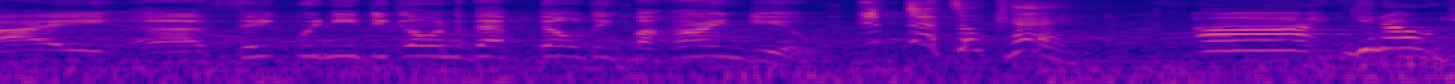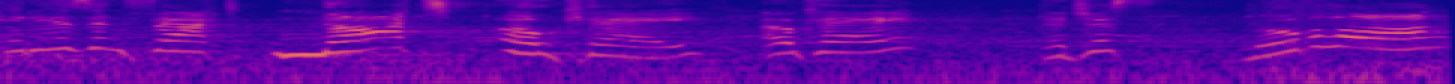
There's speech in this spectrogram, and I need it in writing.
I uh, think we need to go into that building behind you. If that's okay. Uh, you know, it is in fact not okay, okay? Now just move along.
